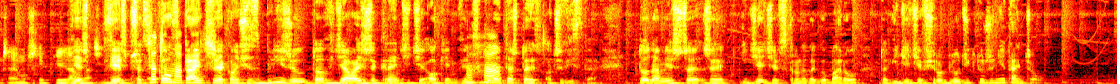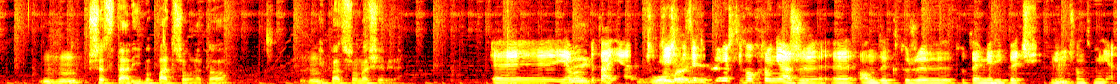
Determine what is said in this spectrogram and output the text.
Czy muszę Wiesz, pilnować. wiesz, przed Co to chwilą w tańcu, jak on się zbliżył, to widziałaś, że kręci cię okiem, więc Aha. tutaj też to jest oczywiste. Dodam jeszcze, że jak idziecie w stronę tego baru, to idziecie wśród ludzi, którzy nie tańczą. Mhm. Przestali, bo patrzą na to i patrzą na siebie. E, ja mam Ej, pytanie. Czy gdzieś widzę któregoś z tych ochroniarzy e, Ondy, którzy tutaj mieli być, nie Mhm. licząc mnie?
